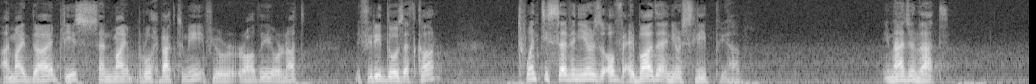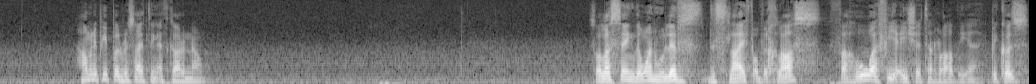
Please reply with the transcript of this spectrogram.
I might die, please send my ruh back to me if you're radi or not. If you read those adhkar, 27 years of ibadah in your sleep you have. Imagine that. How many people reciting adhkar now? So Allah is saying the one who lives this life of ikhlas, فَهُوَ فِي عِيشَةٍ رَاضِيَةٍ Because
